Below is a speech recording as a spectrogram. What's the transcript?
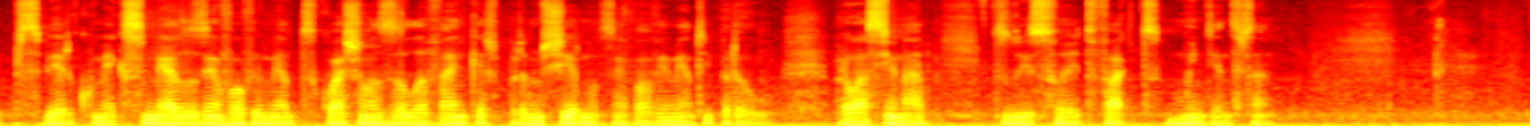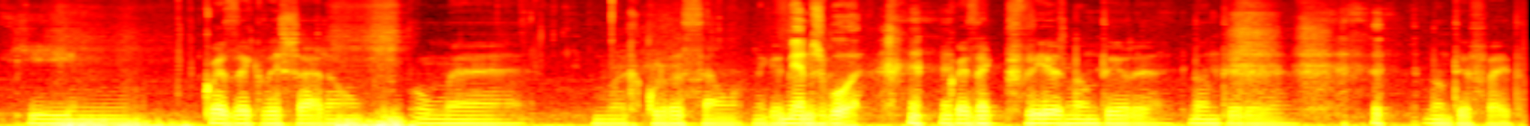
e perceber como é que se mede o desenvolvimento, quais são as alavancas para mexer no desenvolvimento e para o, para o acionar. Tudo isso foi de facto muito interessante. E é que deixaram uma, uma recordação negativa. Menos boa. Coisa é que preferias não ter, não ter, não ter feito.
